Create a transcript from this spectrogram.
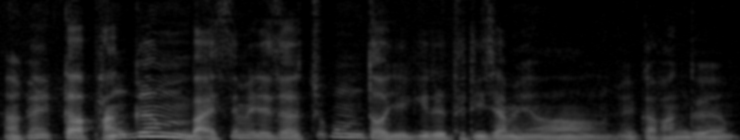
아 그러니까 방금 말씀에 대해서 조금 더 얘기를 드리자면 그러니까 방금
